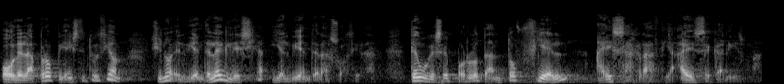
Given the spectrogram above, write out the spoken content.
o de la propia institución, sino el bien de la Iglesia y el bien de la sociedad. Tengo que ser, por lo tanto, fiel a esa gracia, a ese carisma.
